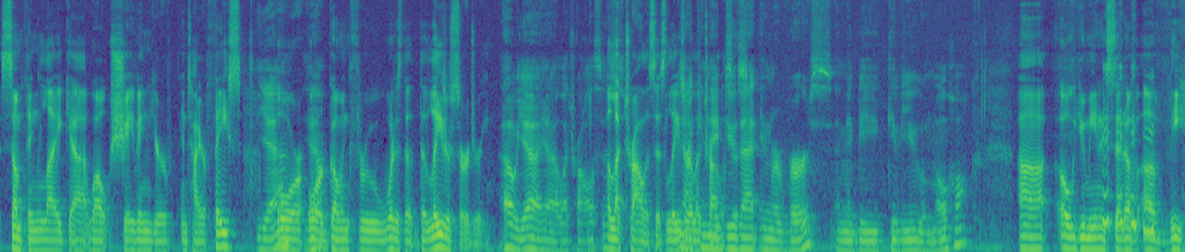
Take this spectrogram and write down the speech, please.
something like uh, well shaving your entire face Yeah, or yeah. or going through what is the the laser surgery Oh yeah, yeah, electrolysis. electrolysis laser Now, electrolysis Can they do that in reverse and maybe give you a mohawk? Uh, oh, you mean instead of, of the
